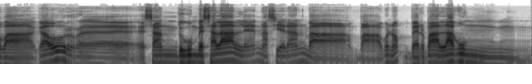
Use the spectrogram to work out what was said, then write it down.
Bueno, ba, gaur eh, esan dugun bezala lehen hasieran ba, ba, bueno, berba lagun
